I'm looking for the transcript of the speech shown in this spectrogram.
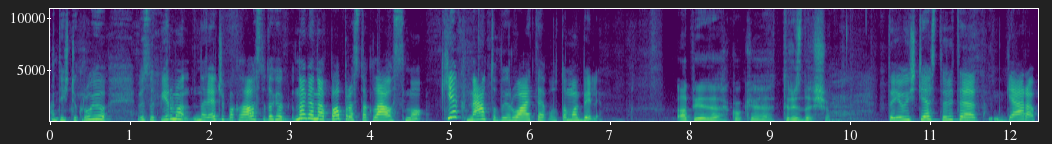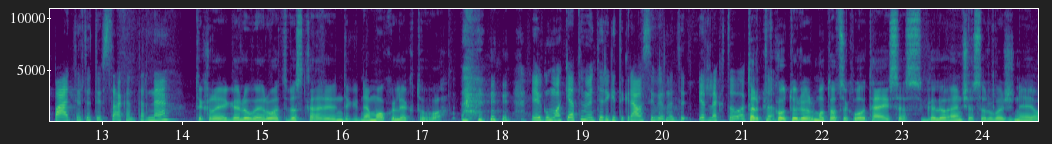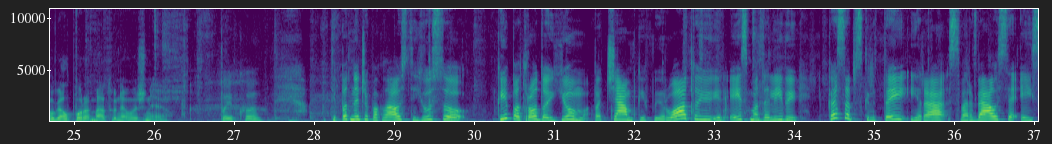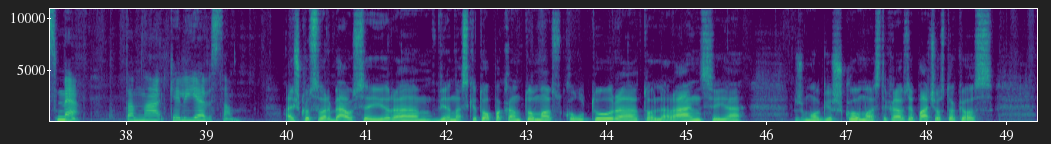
Tai iš tikrųjų, visų pirma, norėčiau paklausti tokio, na, gana paprasto klausimo. Kiek metų vairuojate automobilį? Apie kokią 30. Tai jau iš ties turite gerą patirtį, taip sakant, ar ne? Tikrai galiu vairuoti viską, tik nemoku lėktuvo. Jeigu mokėtumėte, irgi tikriausiai vairuoti ir lėktuvo. Tarp kitko turiu ir motociklo teisės, galiojančias ir važinėjau, gal porą metų nevažinėjau. Puiku. Taip pat norėčiau paklausti jūsų, kaip atrodo jum pačiam kaip vairuotojui ir eismo dalyviui, kas apskritai yra svarbiausia eisme, tam na, kelyje visam? Aišku, svarbiausia yra vienas kito pakantumas, kultūra, tolerancija, žmogiškumas, tikriausiai pačios tokios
